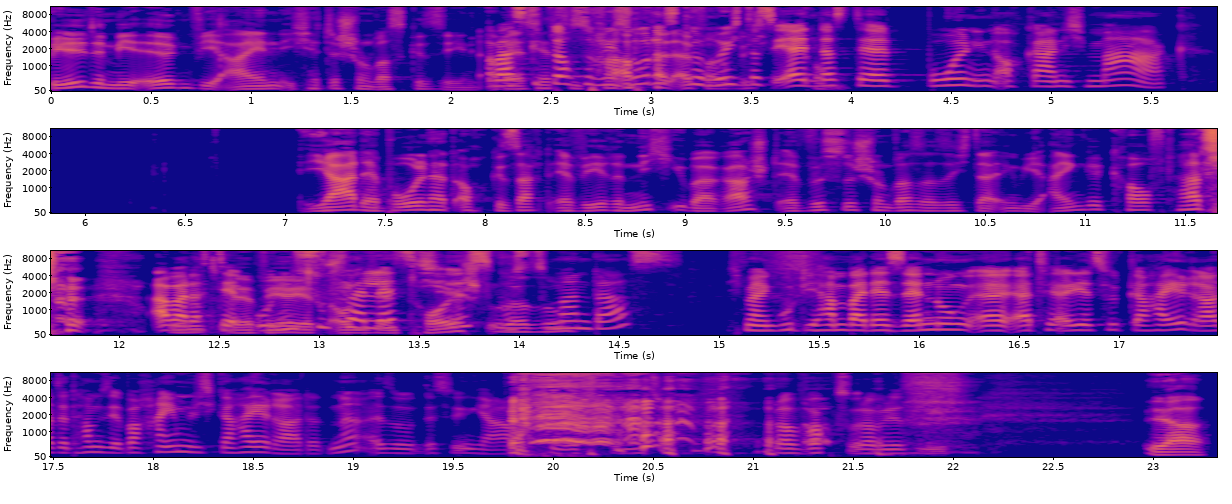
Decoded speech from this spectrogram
bilde mir irgendwie ein, ich hätte schon was gesehen. Aber, aber es gibt doch sowieso das Gerücht, dass er, dass der Bohlen ihn auch gar nicht mag. Ja, der Bohlen hat auch gesagt, er wäre nicht überrascht, er wüsste schon, was er sich da irgendwie eingekauft hat. Aber dass der unzuverlässig ist, wusste so. man das? Ich meine, gut, die haben bei der Sendung äh, RTL jetzt wird geheiratet, haben sie aber heimlich geheiratet, ne? Also deswegen ja, okay, oder Vox oder wie das lief. Ja,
